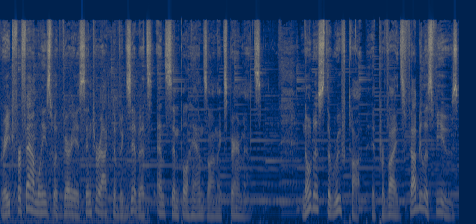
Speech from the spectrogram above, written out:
great for families with various interactive exhibits and simple hands-on experiments. Notice the rooftop. It provides fabulous views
